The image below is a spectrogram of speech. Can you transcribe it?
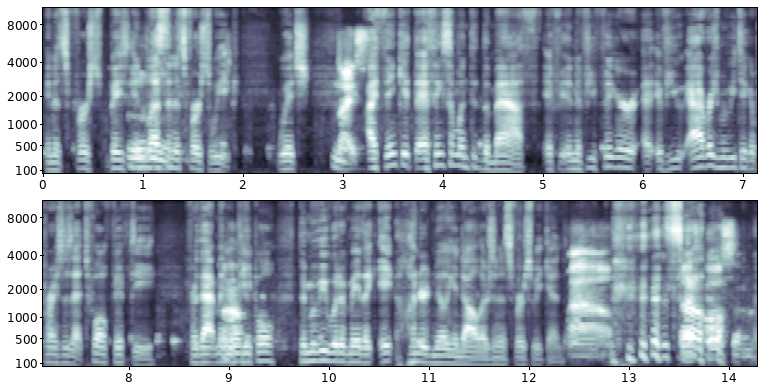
in its first base in less than its first week, which Nice. I think it. I think someone did the math. If and if you figure if you average movie ticket prices at twelve fifty for that many Uh-huh. people, the movie would have made like eight hundred million dollars in its first weekend. wow, that's so awesome.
